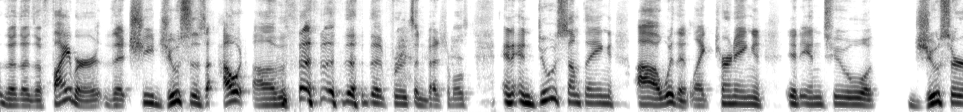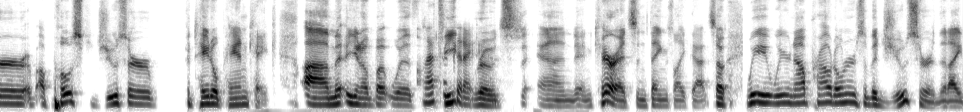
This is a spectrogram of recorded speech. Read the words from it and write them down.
the the, the fiber that she juices out of the, the fruits and vegetables and and do something uh, with it, like turning it into juicer, a post juicer potato pancake um you know but with Oh, that's a good idea. beetroots and and carrots and things like that so we we're now proud owners of a juicer that i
